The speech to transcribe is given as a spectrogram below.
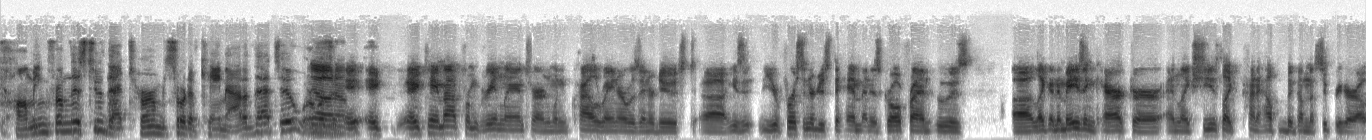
coming from this too? That term sort of came out of that too? Or No, was no. it It, it, it came out from Green Lantern when Kyle Rayner was introduced. Uh, he's you're first introduced to him and his girlfriend, who is uh, like an amazing character, and like she's like kind of helped him become a superhero.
